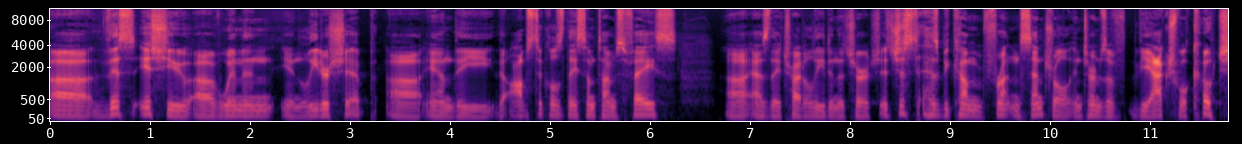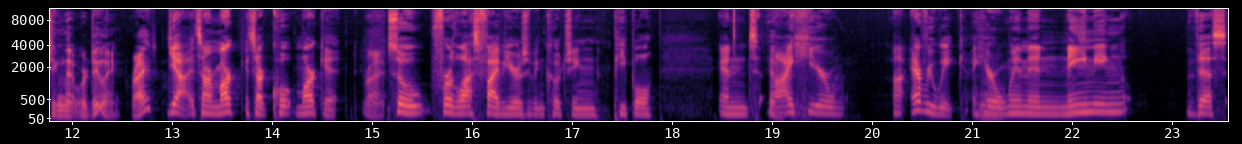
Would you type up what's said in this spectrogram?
uh, this issue of women in leadership uh, and the the obstacles they sometimes face uh, as they try to lead in the church, it just has become front and central in terms of the actual coaching that we're doing. Right? Yeah, it's our mark. It's our quote market. Right. So for the last five years, we've been coaching people, and I hear uh, every week I hear women naming this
